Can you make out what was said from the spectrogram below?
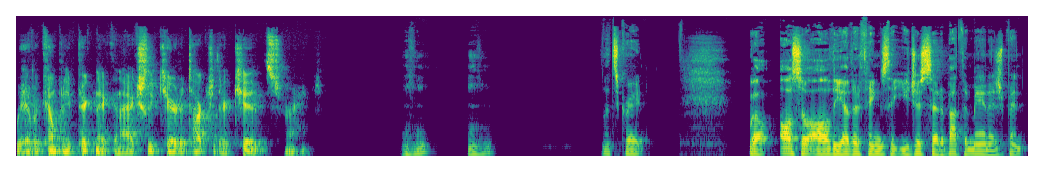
we have a company picnic and I actually care to talk to their kids, right? Mm-hmm. Mm-hmm. That's great. Well, also all the other things that you just said about the management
